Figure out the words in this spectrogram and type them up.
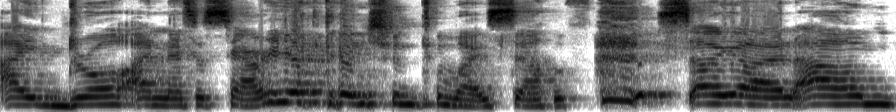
I draw unnecessary attention to myself. So, yan. Um,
